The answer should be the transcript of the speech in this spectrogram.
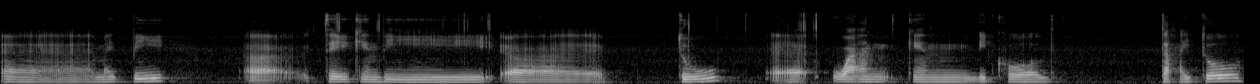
uh, might be uh, they can be uh, two uh, one can be called title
